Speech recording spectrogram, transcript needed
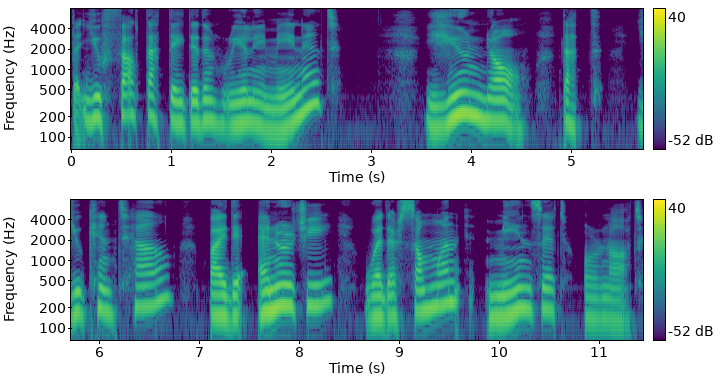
that you felt that they didn't really mean it you know that you can tell by the energy whether someone means it or not.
